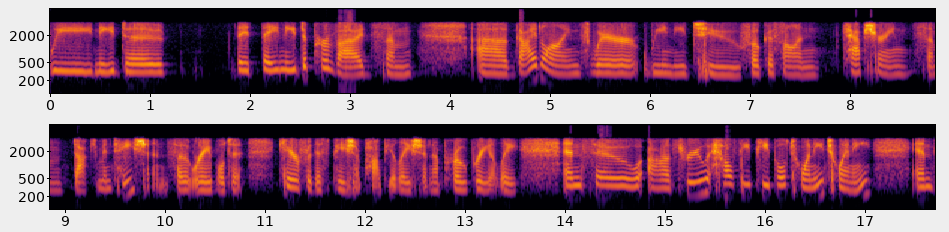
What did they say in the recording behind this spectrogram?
we need to they they need to provide some uh, guidelines where we need to focus on capturing some documentation so that we're able to care for this patient population appropriately. And so uh, through Healthy People 2020 and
